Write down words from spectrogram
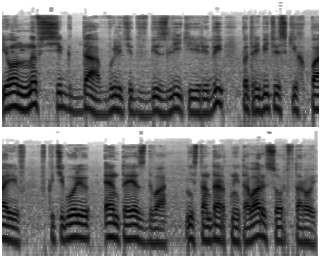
и он навсегда вылетит в безликие ряды потребительских париев в категорию НТС-2, нестандартные товары, сорт второй.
